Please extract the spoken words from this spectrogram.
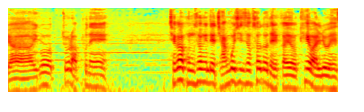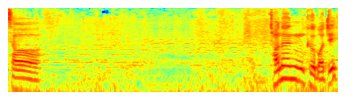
야 이거 쫄 아프네 제가 공성인데 장군 신석 써도 될까요? K 완료해서 저는 그 뭐지?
